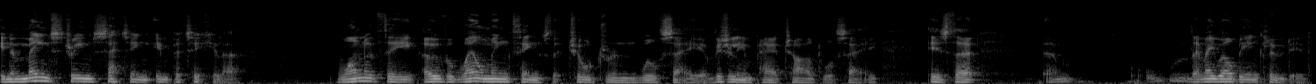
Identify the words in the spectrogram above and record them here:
in a mainstream setting in particular, one of the overwhelming things that children will say, a visually impaired child will say, is that um, they may well be included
